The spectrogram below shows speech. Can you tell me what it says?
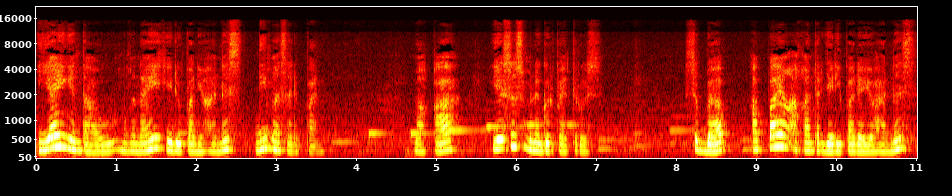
Ia ingin tahu mengenai kehidupan Yohanes di masa depan. Maka, Yesus menegur Petrus. Sebab apa yang akan terjadi pada Yohanes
